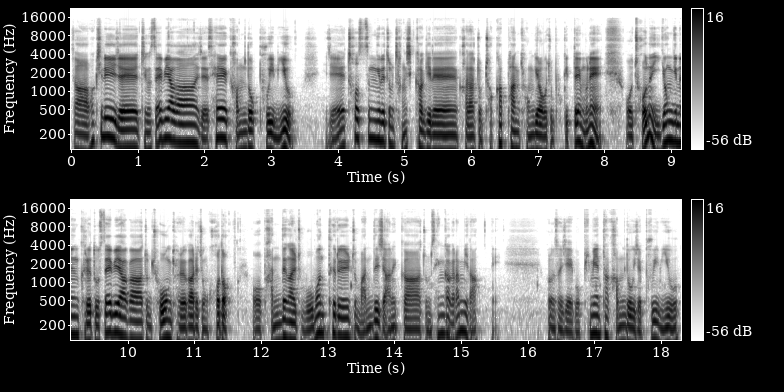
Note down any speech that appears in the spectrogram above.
자, 확실히 이제 지금 세비야가 이제 새 감독 부임 이후 이제 첫 승리를 좀 장식하기는 가장 좀 적합한 경기라고 좀 보기 때문에 어, 저는 이 경기는 그래도 세비야가 좀 좋은 결과를 좀 거둬 어, 반등할 좀 모먼트를 좀 만들지 않을까 좀 생각을 합니다. 네. 그래서 이제 뭐 피멘타 감독 이제 부임 이후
